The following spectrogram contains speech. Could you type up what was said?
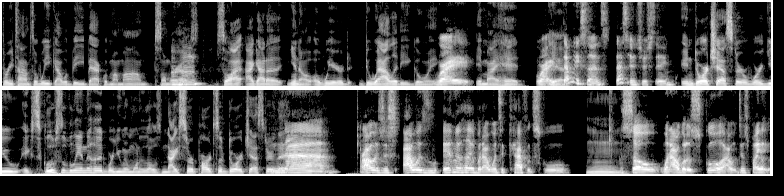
three times a week I would be back with my mom somewhere Mm-hmm. else. So I, I got a you know a weird duality going Right, in my head. Right. Yeah. That makes sense. That's interesting. In Dorchester, were you exclusively in the hood? Were you in one of those nicer parts of Dorchester? That, Nah, I was just I was in the hood, but I went to Catholic school. Mm, So when I would go to school, I would just probably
